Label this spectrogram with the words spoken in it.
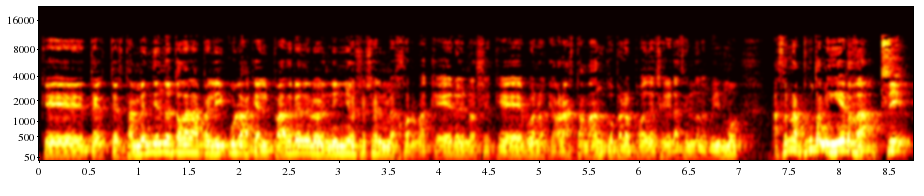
Que te, te están vendiendo toda la película que el padre de los niños es el mejor vaquero y no sé qué. Bueno, que ahora está manco, pero puede seguir haciendo lo mismo. Hace una puta mierda. Sí.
